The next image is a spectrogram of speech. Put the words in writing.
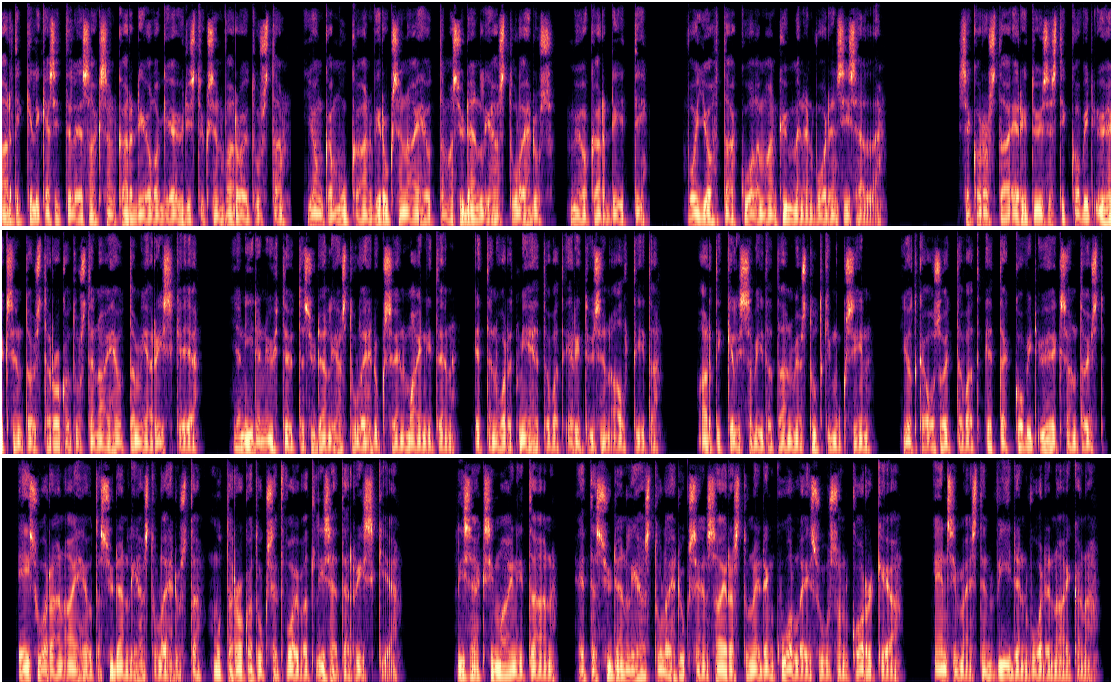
Artikkeli käsittelee Saksan kardiologiayhdistyksen varoitusta, jonka mukaan viruksen aiheuttama sydänlihastulehdus, myokardiitti, voi johtaa kuolemaan kymmenen vuoden sisällä. Se korostaa erityisesti COVID-19-rokotusten aiheuttamia riskejä ja niiden yhteyttä sydänlihastulehdukseen mainiten, että nuoret miehet ovat erityisen alttiita. Artikkelissa viitataan myös tutkimuksiin, jotka osoittavat, että COVID-19 ei suoraan aiheuta sydänlihastulehdusta, mutta rokotukset voivat lisätä riskiä. Lisäksi mainitaan, että sydänlihastulehdukseen sairastuneiden kuolleisuus on korkea ensimmäisten viiden vuoden aikana.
